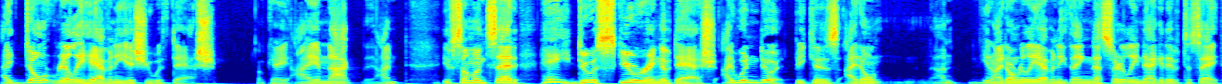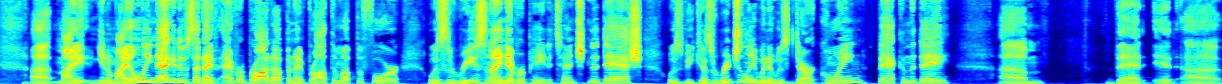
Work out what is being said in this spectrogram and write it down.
I don't really have any issue with Dash. Okay, I am not. I'm. If someone said, "Hey, do a skewering of Dash," I wouldn't do it because I don't I'm, you know, I don't really have anything necessarily negative to say. Uh, my, you know, my only negatives that I've ever brought up, and I've brought them up before, was the reason I never paid attention to Dash was because originally when it was Darkcoin back in the day, um, that it, uh,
